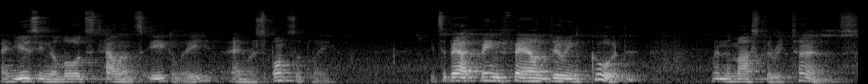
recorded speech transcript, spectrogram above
and using the Lord's talents eagerly and responsibly. It's about being found doing good when the Master returns.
